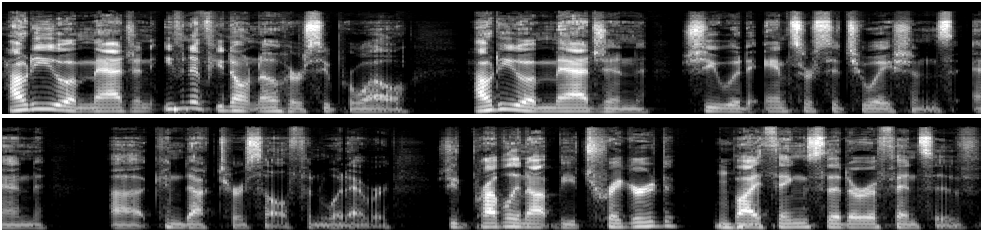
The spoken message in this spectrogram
how do you imagine, even if you don't know her super well, how do you imagine she would answer situations and uh, conduct herself and whatever? She'd probably not be triggered Mhm. by things that are offensive,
